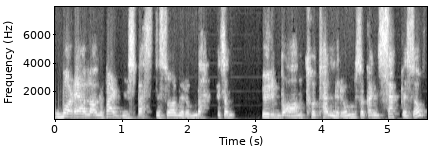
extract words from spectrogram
Målet er å lage verdens beste soverom. da. Et sånn urbant hotellrom som kan settes opp.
